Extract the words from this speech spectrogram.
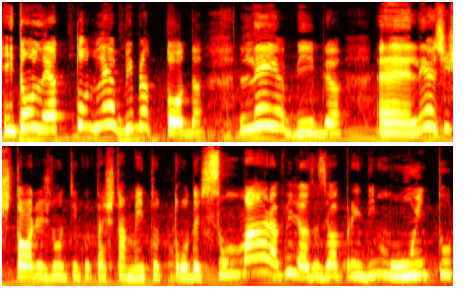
Então leia, leia a Bíblia toda, leia a Bíblia, é, leia as histórias do Antigo Testamento todas, são maravilhosas. Eu aprendi muito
